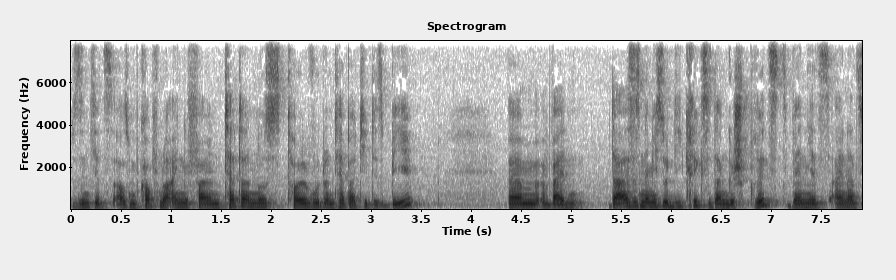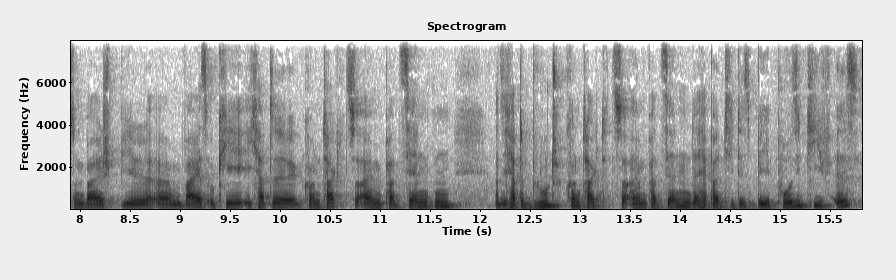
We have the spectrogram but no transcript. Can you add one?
sind jetzt aus dem Kopf nur eingefallen Tetanus, Tollwut und Hepatitis B. Ähm, weil da ist es nämlich so, die kriegst du dann gespritzt, wenn jetzt einer zum Beispiel ähm, weiß, okay, ich hatte Kontakt zu einem Patienten, also ich hatte Blutkontakt zu einem Patienten, der Hepatitis B positiv ist.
